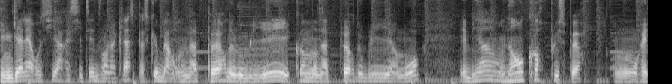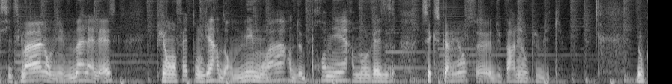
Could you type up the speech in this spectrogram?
C'est une galère aussi à réciter devant la classe parce que ben, on a peur de l'oublier et comme on a peur d'oublier un mot, eh bien on a encore plus peur. On récite mal, on est mal à l'aise, puis en fait on garde en mémoire de premières mauvaises expériences euh, du parler en public. Donc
